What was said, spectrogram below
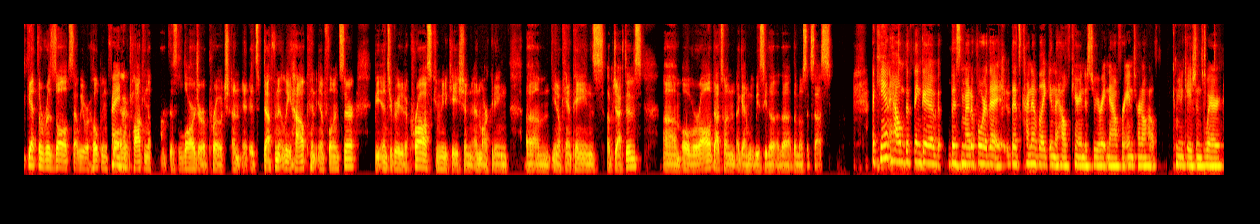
get the results that we were hoping for. Right. we're talking about this larger approach and it's definitely how can influencer be integrated across communication and marketing um, you know campaigns objectives. Um, overall that's when again we, we see the, the the most success I can't help but think of this metaphor that that's kind of like in the healthcare industry right now for internal health communications, where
